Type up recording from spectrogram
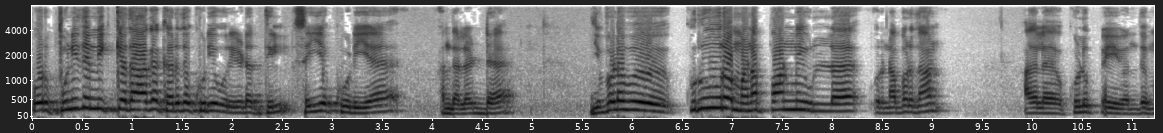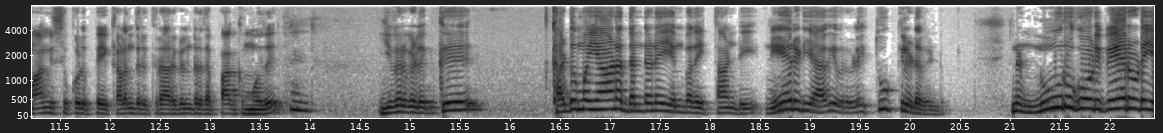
ஒரு புனிதமிக்கதாக கருதக்கூடிய ஒரு இடத்தில் செய்யக்கூடிய அந்த லட்டை இவ்வளவு குரூர மனப்பான்மை உள்ள ஒரு நபர் தான் அதில் கொழுப்பை வந்து மாமிச கொழுப்பை கலந்திருக்கிறார்கள்ன்றதை பார்க்கும்போது. இவர்களுக்கு கடுமையான தண்டனை என்பதை தாண்டி நேரடியாக இவர்களை தூக்கிலிட வேண்டும். இன்னும் நூறு கோடி பேருடைய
